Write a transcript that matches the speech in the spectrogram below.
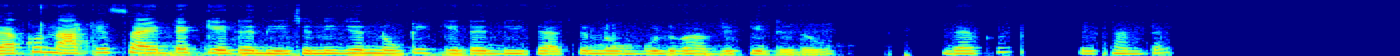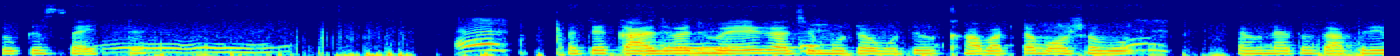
দেখো নাকের সাইডটা কেটে দিয়েছে, নিজের নোকে কেটে দিয়েছে, আজকে নখগুলো ভাবছে কেটে দেবো। দেখো, এখানটা, চোখের সাইডটা আচ্ছা কাজ বাজ হয়ে গেছে মোটামুটি, ওর খাবারটা বসাবো। এখন এত তাড়াতাড়ি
